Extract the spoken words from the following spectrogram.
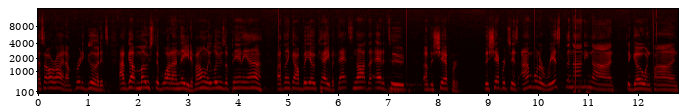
It's all right. I'm pretty good. It's, I've got most of what I need. If I only lose a penny, I, I think I'll be okay. But that's not the attitude of the shepherd. The shepherd says, I'm going to risk the 99 to go and find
